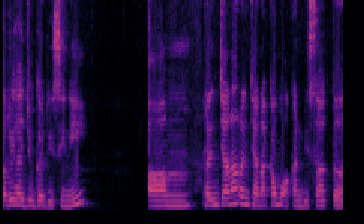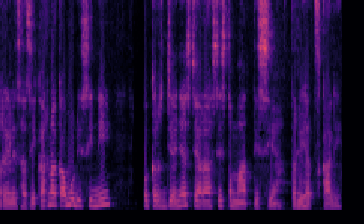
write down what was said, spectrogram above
Terlihat juga di sini, rencana-rencana um, kamu akan bisa terrealisasi karena kamu di sini bekerjanya secara sistematis ya, terlihat sekali.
